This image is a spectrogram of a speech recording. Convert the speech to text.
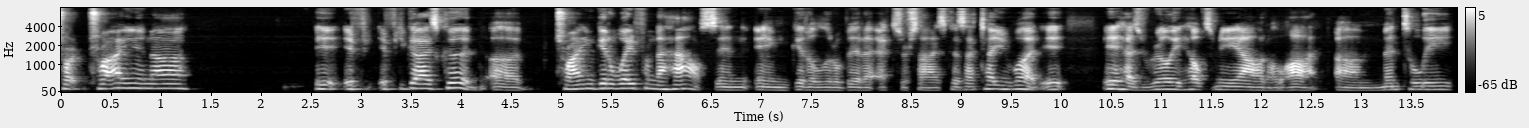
try try and uh, if if you guys could uh, try and get away from the house and and get a little bit of exercise because I tell you what it it has really helped me out a lot um, mentally,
